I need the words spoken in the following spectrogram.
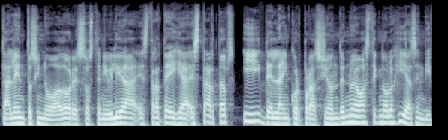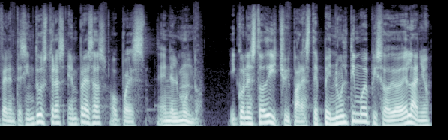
talentos innovadores, sostenibilidad, estrategia, startups y de la incorporación de nuevas tecnologías en diferentes industrias, empresas o pues en el mundo. Y con esto dicho, y para este penúltimo episodio del año,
